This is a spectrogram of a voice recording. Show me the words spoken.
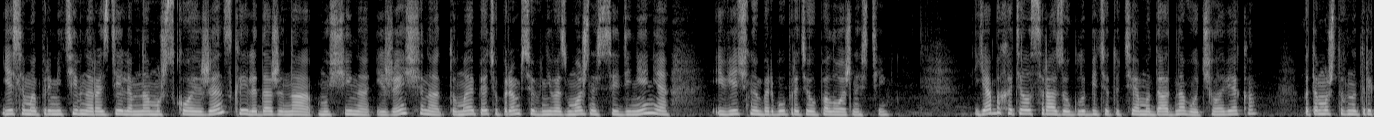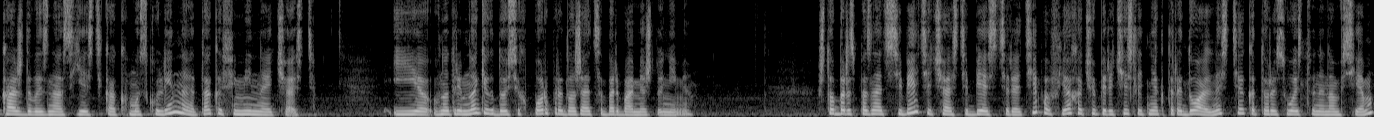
Если мы примитивно разделим на мужское и женское или даже на мужчина и женщина, то мы опять упремся в невозможность соединения и вечную борьбу противоположностей. Я бы хотела сразу углубить эту тему до одного человека — потому что внутри каждого из нас есть как маскулинная, так и феминная часть. И внутри многих до сих пор продолжается борьба между ними. Чтобы распознать в себе эти части без стереотипов, я хочу перечислить некоторые дуальности, которые свойственны нам всем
